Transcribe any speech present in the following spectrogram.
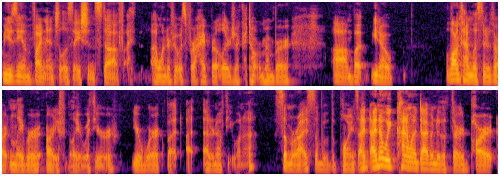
museum financialization stuff. I, I wonder if it was for hyperallergic. I don't remember. Um, but you know, longtime listeners of Art and Labor already familiar with your your work. But I, I don't know if you want to summarize some of the points. I, I know we kind of want to dive into the third part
